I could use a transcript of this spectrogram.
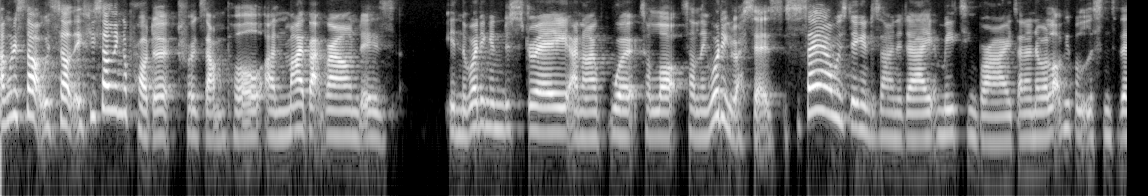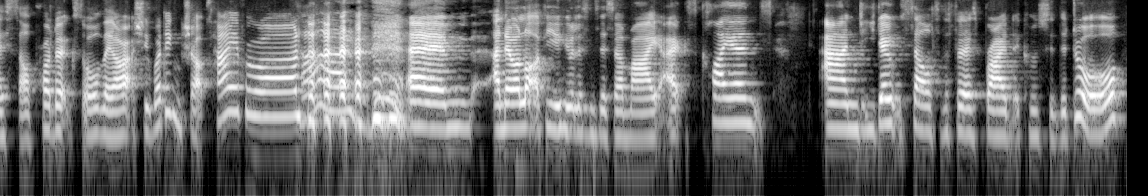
I'm going to start with sell. If you're selling a product, for example, and my background is in the wedding industry and I've worked a lot selling wedding dresses. So say I was doing a designer day and meeting brides, and I know a lot of people that listen to this sell products or they are actually wedding shops. Hi everyone. Hi. um, I know a lot of you who listen to this are my ex-clients, and you don't sell to the first bride that comes through the door,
